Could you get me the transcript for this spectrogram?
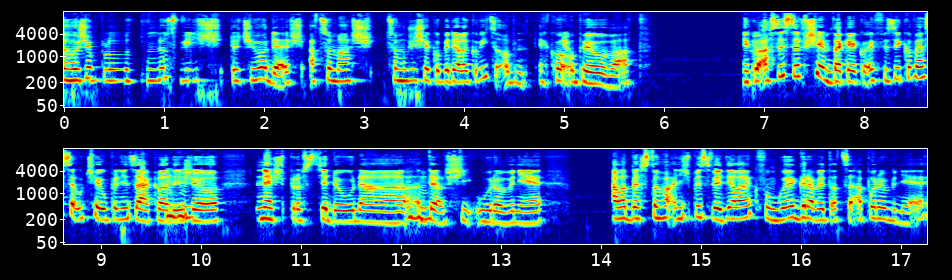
toho, že plus minus víš, do čeho jdeš a co máš, co můžeš jakoby daleko víc ob, jako jo. objevovat. Jako jo. asi se vším, tak jako i fyzikové se učí úplně základy, mm-hmm. že jo, než prostě jdou na mm-hmm. delší úrovně. Ale bez toho, aniž bys věděla, jak funguje gravitace a podobně,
